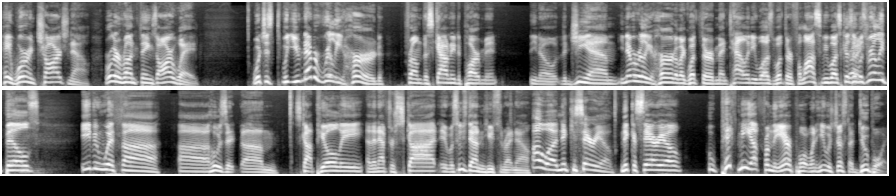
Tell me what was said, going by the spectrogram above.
Hey, we're in charge now. We're going to run things our way, which is what you never really heard from the scouting department, you know, the GM. You never really heard of like what their mentality was, what their philosophy was, because it was really Bills. Even with uh uh who is it? Um Scott Pioli, and then after Scott, it was who's down in Houston right now? oh, uh, Nick Caserio. Nick Caserio, who picked me up from the airport when he was just a do boy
